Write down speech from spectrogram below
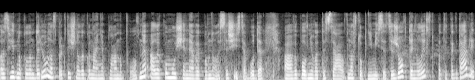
згідно календарю, у нас практично виконання плану повне, але кому ще не виповнилося 6, а буде а, виповнюватися в наступні місяці жовтень, листопад і так далі.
